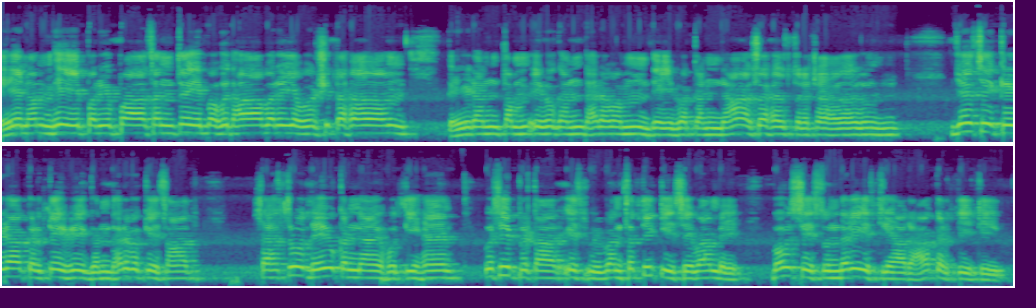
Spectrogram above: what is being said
एनम भी पर्युपासंते बहुधा वर्योषित। क्रीडंतम इव गंधर्व देव कन्या सहस्र जैसे क्रीड़ा करते हुए गंधर्व के साथ सहस्त्रों देव कन्याएँ होती हैं। उसी प्रकार इस विवंसती की सेवा में बहुत सी सुंदरी स्त्रियाँ रहा करती थी।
